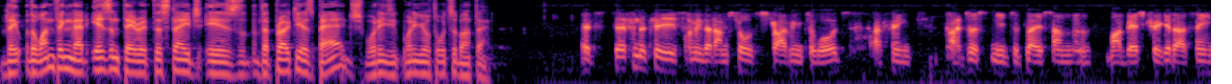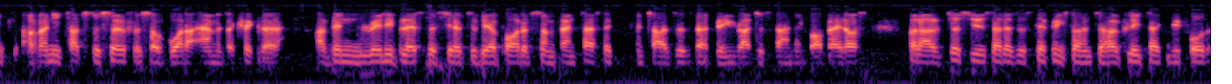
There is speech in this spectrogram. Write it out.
The, the one thing that isn't there at this stage is the Proteas badge. What, is, what are your thoughts about that? It's definitely something that I'm still striving towards. I think I just need to play some of my best cricket. I think I've only touched the surface of what I am as a cricketer. I've been really blessed this year to be a part of some fantastic franchises, that being Rajasthan and Barbados. But I've just used that as a stepping stone to hopefully take me for,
